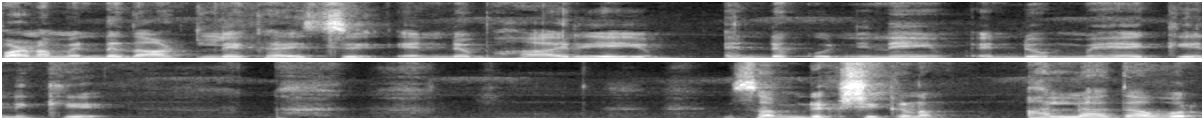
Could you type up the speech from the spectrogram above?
പണം എന്റെ നാട്ടിലേക്ക് അയച്ച് എന്റെ ഭാര്യയെയും എന്റെ കുഞ്ഞിനെയും എന്റെ ഉമ്മയെയൊക്കെ എനിക്ക് സംരക്ഷിക്കണം. അല്ലാതെ അവർ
